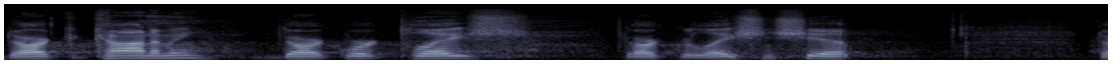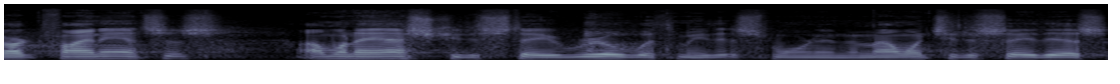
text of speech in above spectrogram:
Dark economy, dark workplace, dark relationship, dark finances. I want to ask you to stay real with me this morning, and I want you to say this.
